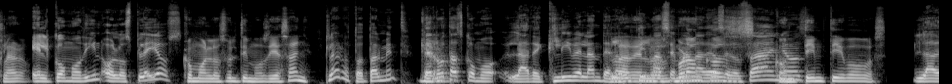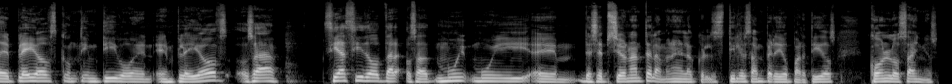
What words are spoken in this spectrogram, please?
Claro. El comodín o los playoffs. Como en los últimos 10 años. Claro, totalmente. Derrotas como la de Cleveland de la, última semana de hace dos años. Con Tim Tebow la de playoffs con Team Tivo en, playoffs. O sea, sí ha sido o sea, muy, muy eh, decepcionante la manera en la que los Steelers han perdido partidos con los años.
